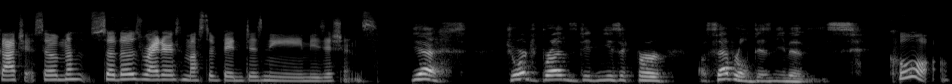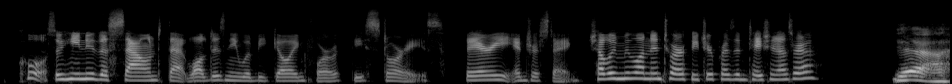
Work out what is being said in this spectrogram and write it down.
Gotcha. So it must, so those writers must have been Disney musicians. Yes. George Bruns did music for several Disney movies. Cool. Cool. So he knew the sound that Walt Disney would be going for with these stories. Very interesting. Shall we move on into our feature presentation, Ezra? Yeah.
